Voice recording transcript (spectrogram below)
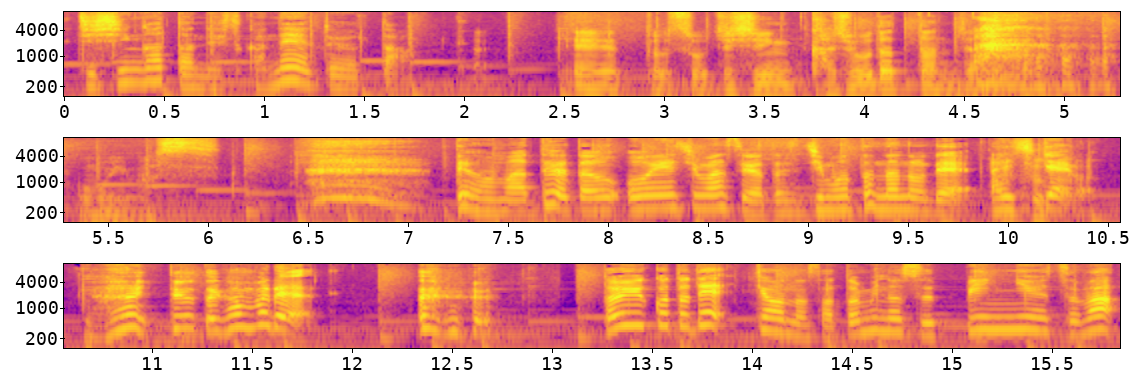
自信があったんですかねトヨタ。えー、とそう自信過剰だったんじゃないかと思います。でもまあトヨタを応援しますよ。私地元なので愛知県。そはいトヨタ頑張れということで今日の里見のすっぴんニュースは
